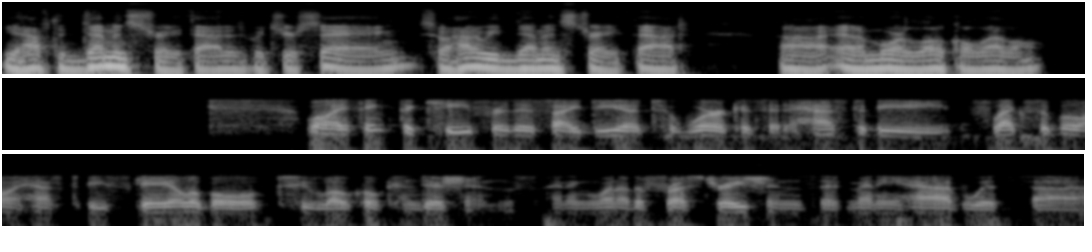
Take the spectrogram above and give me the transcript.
you have to demonstrate that is what you're saying. So how do we demonstrate that uh, at a more local level? Well i think the key for this idea to work is it has to be flexible it has to be scalable to local conditions. I think one of the frustrations that many have with uh,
